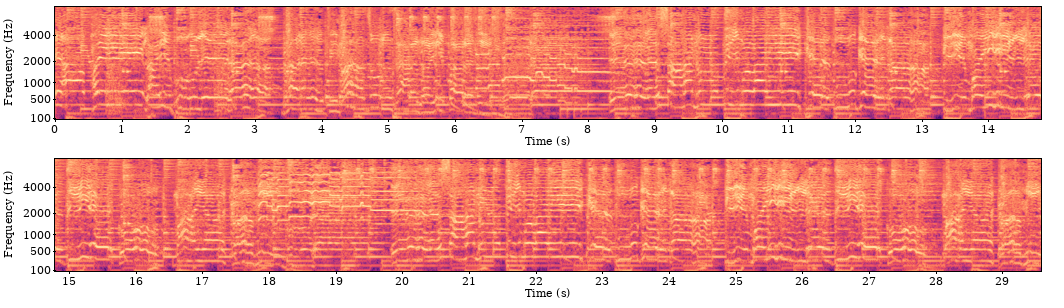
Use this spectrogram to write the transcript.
धरतीमा जुन जानै पर्ने। ए सानो तिमीलाई के पुगेन? कि मैले दिएको माया कमी ए सानो तिमीलाई के पुगेन? कि मैले दिएको माया कमी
